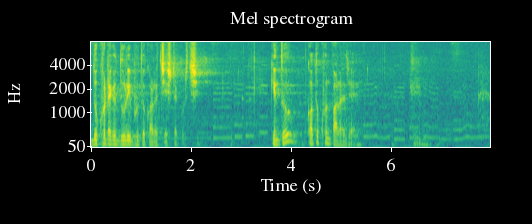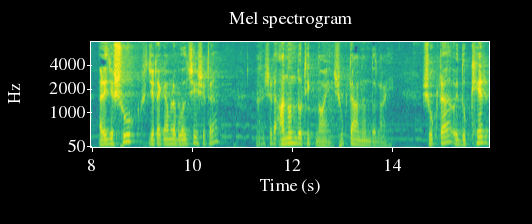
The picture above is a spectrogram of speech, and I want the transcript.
দুঃখটাকে দূরীভূত করার চেষ্টা করছি। কিন্তু কতক্ষণ পারা যায়? আর এই যে সুখ যেটাকে আমরা বলছি সেটা সেটা আনন্দ ঠিক নয়, সুখটা আনন্দ নয়। সুখটা ওই দুঃখের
